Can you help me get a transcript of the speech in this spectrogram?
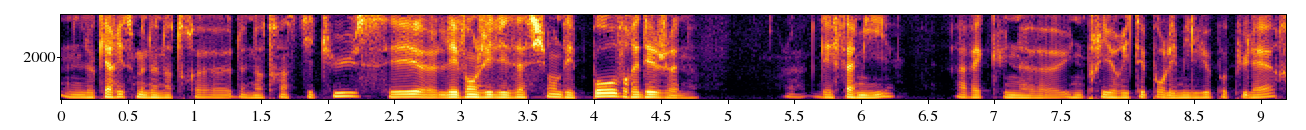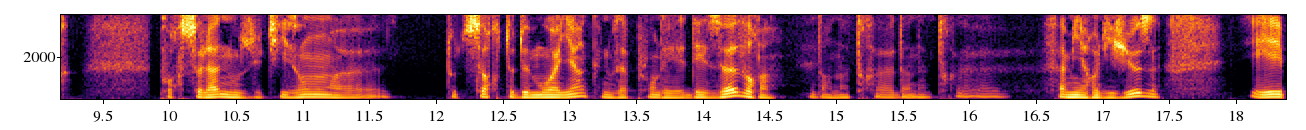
Le charisme de notre, de notre institut, c'est euh, l'évangélisation des pauvres et des jeunes, des familles, avec une, une priorité pour les milieux populaires, pour cela, nous utilisons euh, toutes sortes de moyens que nous appelons des, œuvres dans notre, dans notre euh, famille religieuse. Et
